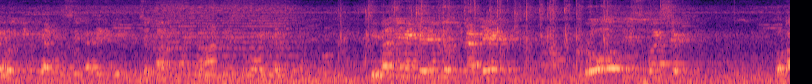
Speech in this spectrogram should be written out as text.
ఎవరికి అంటే సిగరెట్ ఇచ్చే ఇవన్నీ మీకు ఎందుకు చెప్తున్నట్టే గ్రోత్ ఇస్ వర్షిప్ ఒక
